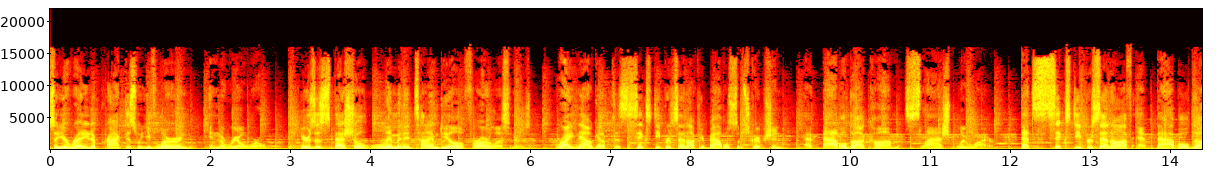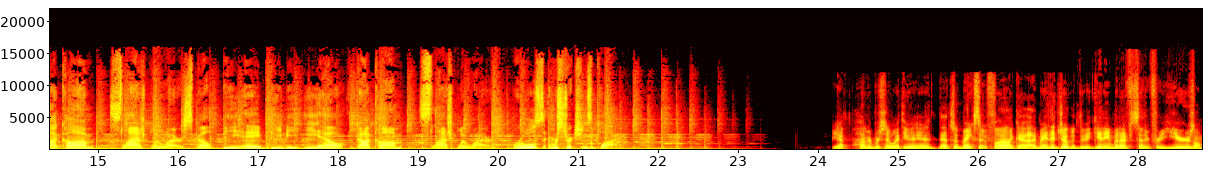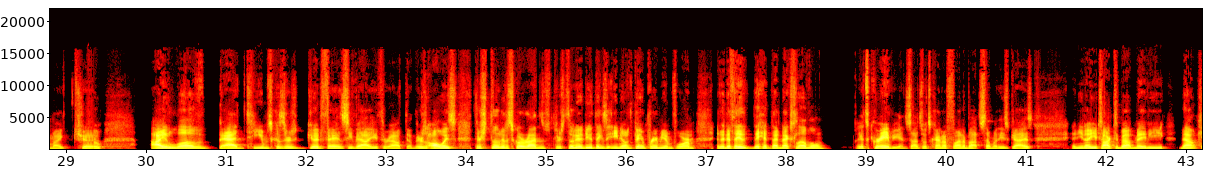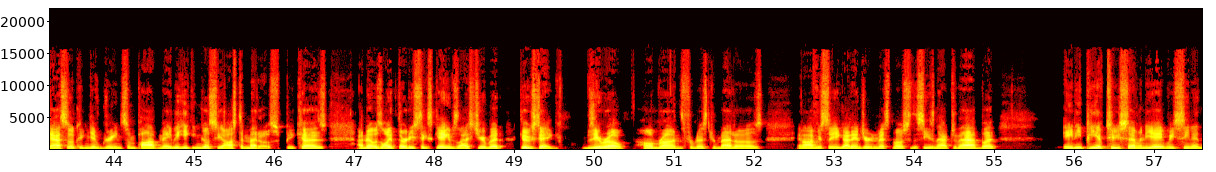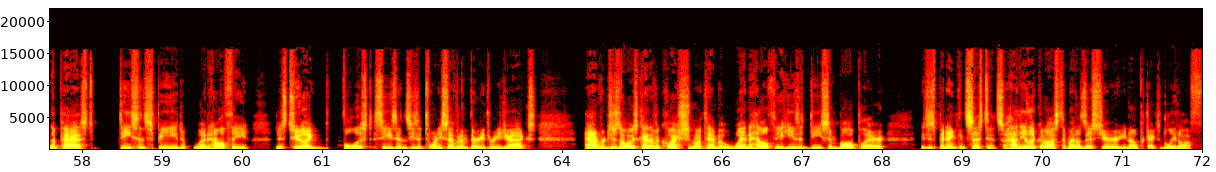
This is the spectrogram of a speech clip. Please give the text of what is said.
so you're ready to practice what you've learned in the real world. Here's a special limited time deal for our listeners. Right now, get up to 60% off your Babbel subscription at babbel.com slash bluewire. That's 60% off at babbel.com slash bluewire, spelled B-A-B-B-E-L dot com slash bluewire. Rules and restrictions apply. Yeah, 100% with you. And that's what makes it fun. Like I made the joke at the beginning, but I've said it for years on my show. I love bad teams because there's good fantasy value throughout them. There's always they're still going to score runs. They're still going to do things that you don't have to pay a premium for them. And then if they they hit that next level, it's gravy. And so that's what's kind of fun about some of these guys. And you know, you talked about maybe Mountcastle can give Greene some pop. Maybe he can go see Austin Meadows because I know it was only 36 games last year, but goose egg zero home runs for Mr. Meadows. And obviously he got injured and missed most of the season after that. But ADP of 278, we've seen it in the past. Decent speed when healthy. There's two like fullest seasons. He's at 27 and 33 jacks. Average is always kind of a question with him, but when healthy, he's a decent ball player. It's just been inconsistent. So how do you look at Austin Meadows this year? You know, projected to lead off.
